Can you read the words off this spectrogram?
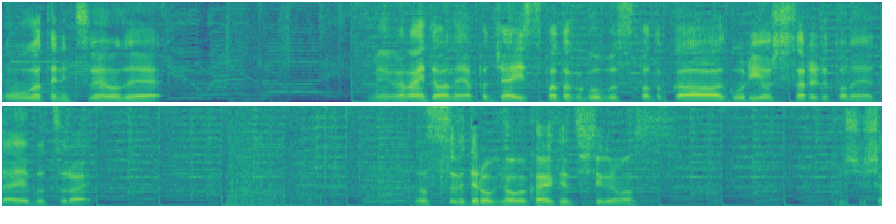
大型に強いので、メガナイトはね、やっぱジャイスパとかゴブスパとか、ゴリ押しされるとね、だいぶ辛い。でも全てロケ砲が解決してくれます。よしよし、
